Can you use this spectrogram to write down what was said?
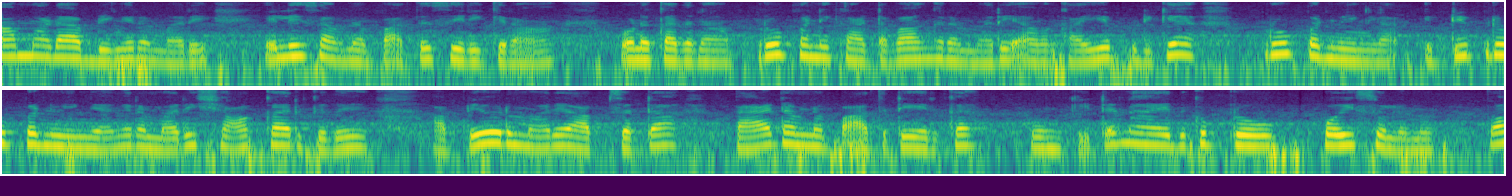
ஆமாடா அப்படிங்கிற மாதிரி எலிஸ் அவனை பார்த்து சிரிக்கிறான். உனக்கு அதை நான் ப்ரூவ் பண்ணி காட்டவாங்கிற மாதிரி அவன் கையை பிடிக்க ப்ரூவ் பண்ணுவீங்களா? எப்படி ப்ரூவ் பண்ணுவீங்கிற மாதிரி ஷாக்காக இருக்குது. அப்படியே ஒரு மாதிரி அப்செட்டாக பேட் அவனை பார்த்துட்டே இருக்க. உங்ககிட்ட நான் எதுக்கு ப்ரூ போய் சொல்லணும். வா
